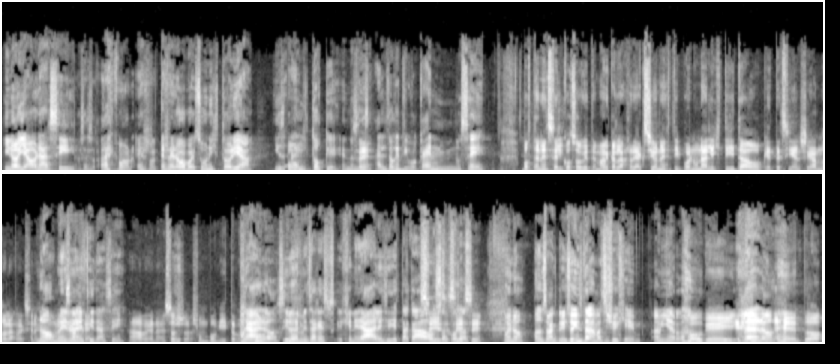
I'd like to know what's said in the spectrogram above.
Y no, y ahora sí, o sea, ahora es como, es, es re loco porque subo una historia y es Pum. al toque, ¿entendés? Sí. Al toque tipo caen, no sé, ¿Vos tenés el coso que te marca las reacciones tipo en una listita o que te siguen llegando las reacciones No, como me- en una mensaje? listita, sí. Ah, bueno, eso Y- es un poquito. como- Claro, sí, los de mensajes generales y destacados, Sí, esas sí, sí, cosas. sí. Bueno, cuando se me actualizó Instagram así, yo dije, ah, mierda. Ok. Claro.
